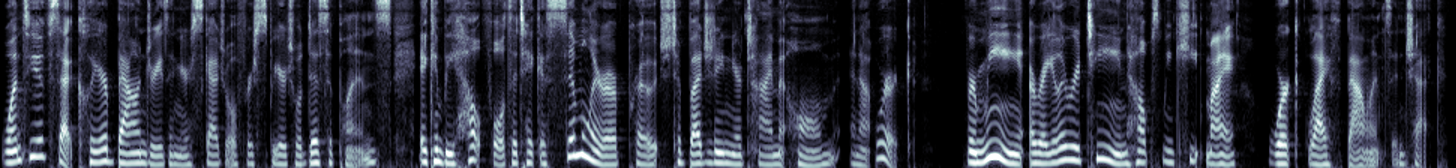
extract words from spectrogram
Once you have set clear boundaries in your schedule for spiritual disciplines, it can be helpful to take a similar approach to budgeting your time at home and at work. For me, a regular routine helps me keep my work life balance in check.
